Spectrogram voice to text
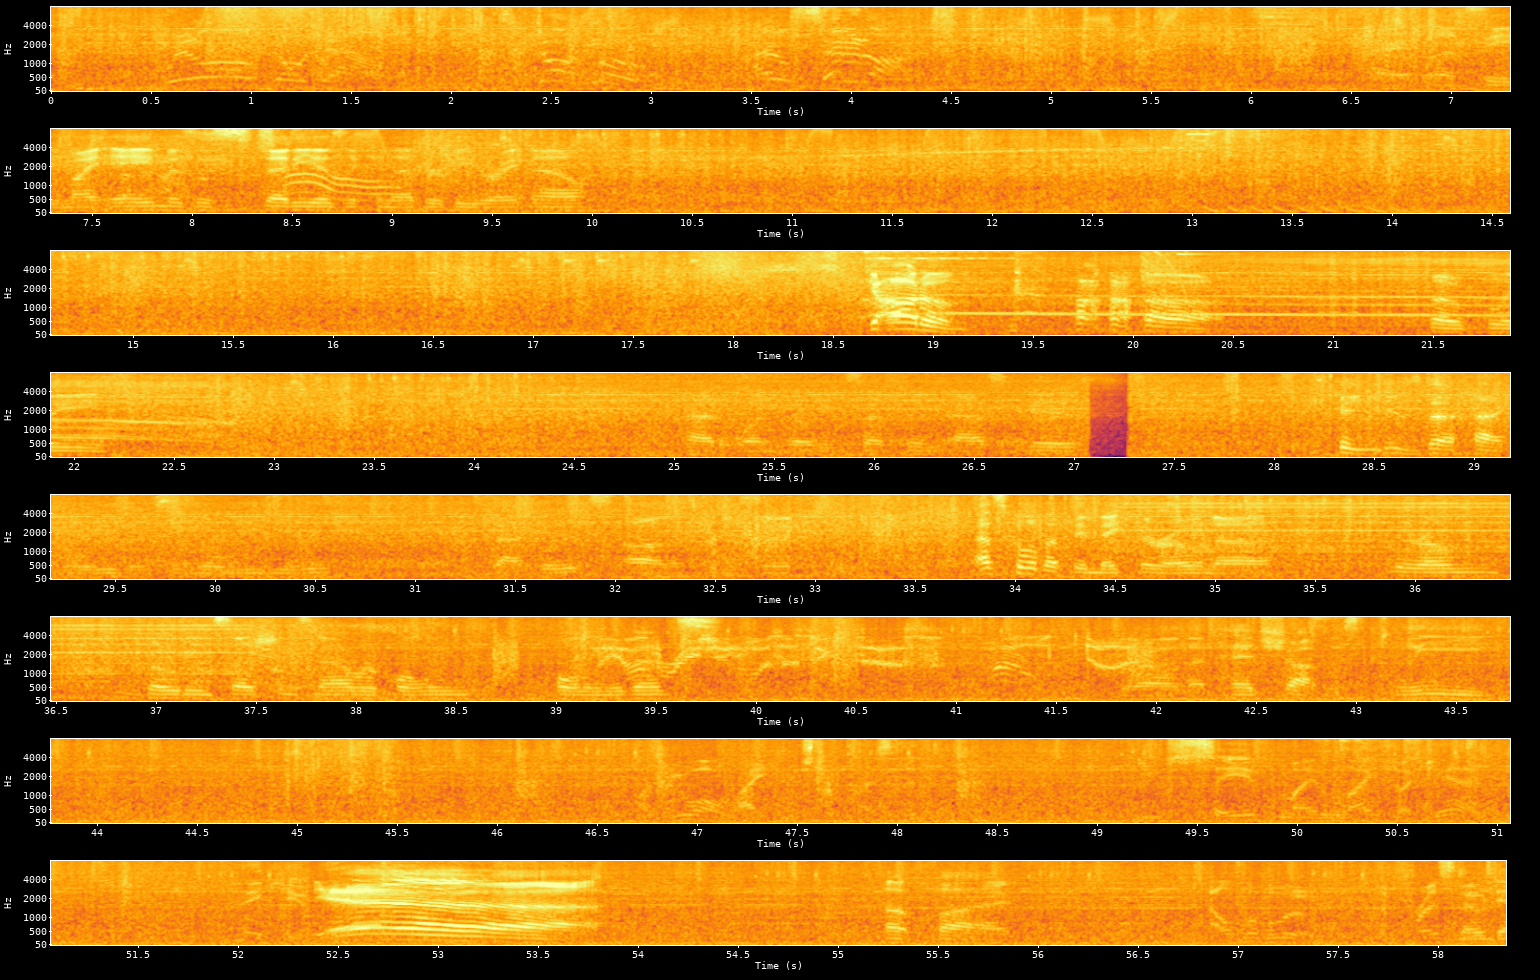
We'll all go down. Don't move. I'll set it off. Alright, let's see. My aim is as steady as it can ever be right now. Got him! so please. Had one voting session. Ask if they use the hack lasers in the Wii U backwards. Oh, that's pretty sick. That's cool that they make their own uh, their own voting sessions now or polling polling events. Bro, that headshot was clean.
